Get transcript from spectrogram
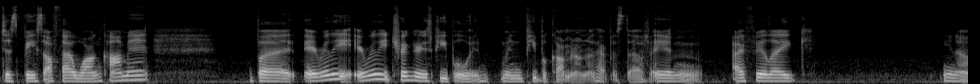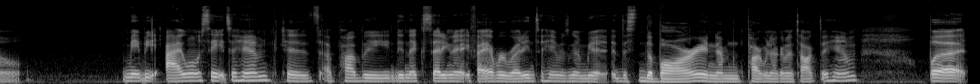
just based off that one comment. But it really it really triggers people when when people comment on that type of stuff. And i feel like you know, maybe I won't say it to him because I probably the next setting that if I ever run into him is gonna be at the bar, and I'm probably not gonna talk to him. But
